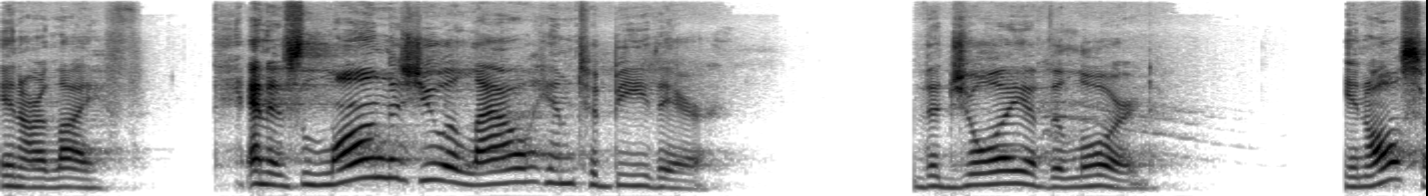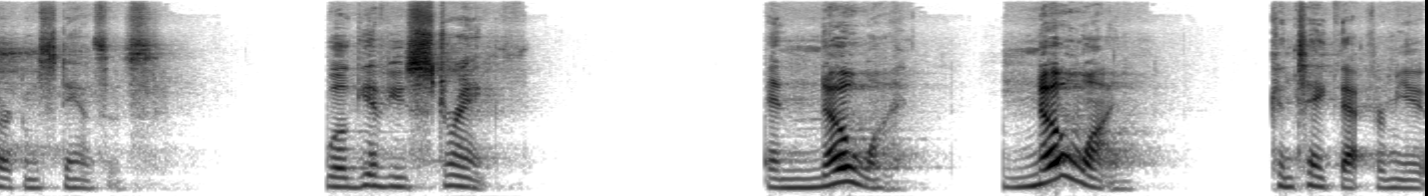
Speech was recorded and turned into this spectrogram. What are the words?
in our life. And as long as you allow Him to be there, the joy of the Lord in all circumstances will give you strength. And no one, no one can take that from you.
